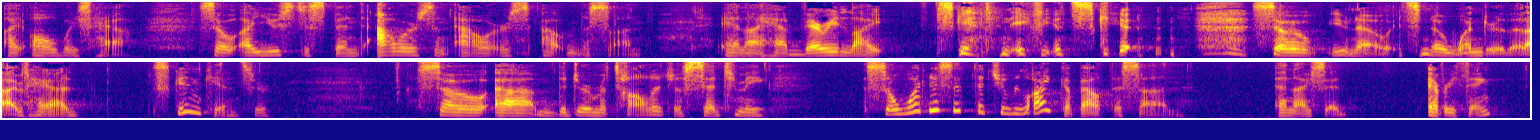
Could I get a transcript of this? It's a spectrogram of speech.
I always have. So I used to spend hours and hours out in the sun. And I have very light Scandinavian skin. so, you know, it's no wonder that I've had skin cancer. So um, the dermatologist said to me, So, what is it that you like about the sun? And I said, Everything.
